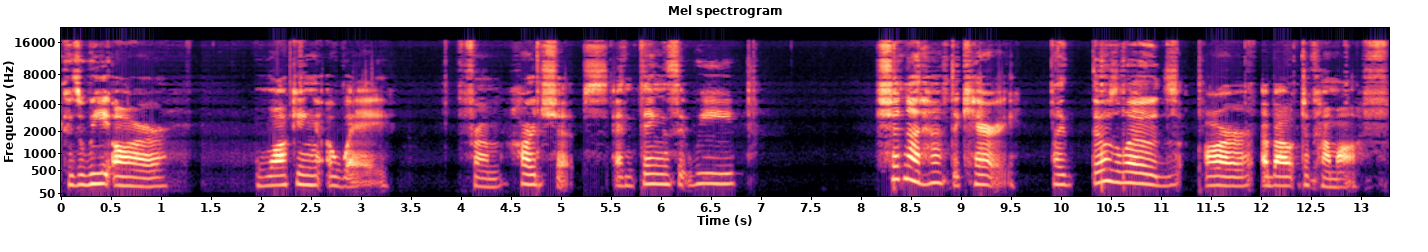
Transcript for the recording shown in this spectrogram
Because we are walking away from hardships and things that we should not have to carry. Like those loads are about to come off.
